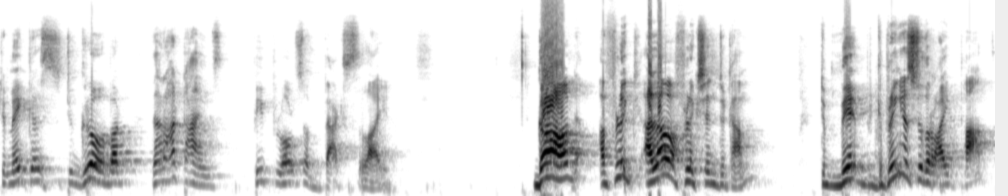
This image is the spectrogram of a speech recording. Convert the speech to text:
to make us to grow, but there are times people also backslide. God afflict, allow affliction to come to bring us to the right path,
